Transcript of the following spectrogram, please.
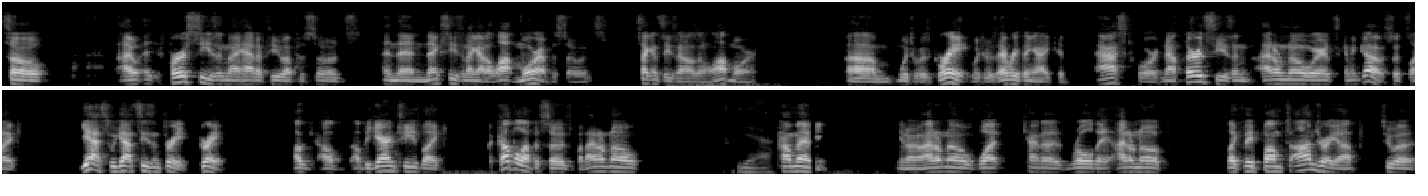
So I first season I had a few episodes, and then next season I got a lot more episodes. Second season I was in a lot more, um, which was great, which was everything I could ask for. Now third season I don't know where it's going to go, so it's like, yes, we got season three, great. I'll I'll I'll be guaranteed like a couple episodes, but I don't know Yeah. how many. You know, I don't know what kind of role they. I don't know if like they bumped Andre up to a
